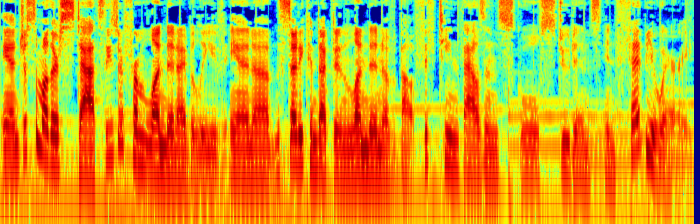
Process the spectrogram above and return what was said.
And just some other stats. These are from London, I believe. And uh, the study conducted in London of about 15,000 school students in February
